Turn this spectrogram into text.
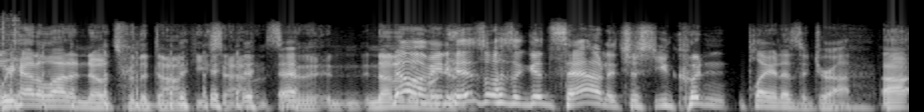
we had a lot of notes for the donkey sounds. and it- none No, of I them were mean good. his was a good sound. It's just you couldn't play it as a drop. Uh,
